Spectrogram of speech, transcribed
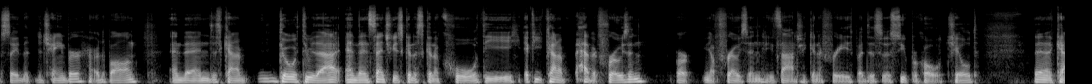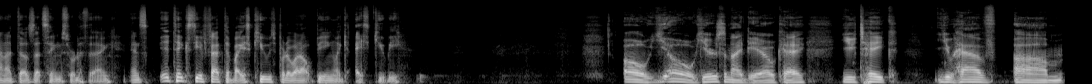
say the, the chamber or the bong, and then just kind of go through that, and then essentially it's it's gonna cool the if you kind of have it frozen or you know frozen, it's not actually gonna freeze, but this is super cold chilled. Then it kind of does that same sort of thing, and it takes the effect of ice cubes, but without being like ice cubey. Oh, yo, here's an idea, okay? You take you have um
